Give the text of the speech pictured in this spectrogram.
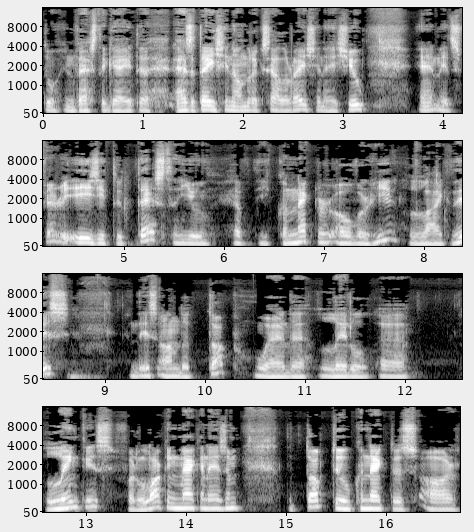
to investigate the hesitation under acceleration issue. And it's very easy to test. You have the connector over here like this and this on the top where the little uh, link is for the locking mechanism. The top two connectors are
